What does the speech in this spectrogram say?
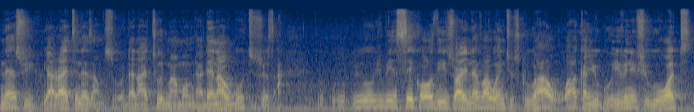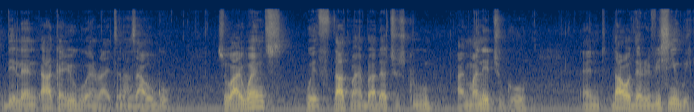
next week we are writing exams. So then I told my mom that then I'll go to school. Ah, you, you've been sick all these, so I never went to school. How, how can you go? Even if you go, what they learn, how can you go and write it? I said, I will go. So I went with that my brother to school. I managed to go, and that was the revision week.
